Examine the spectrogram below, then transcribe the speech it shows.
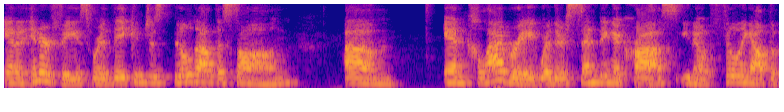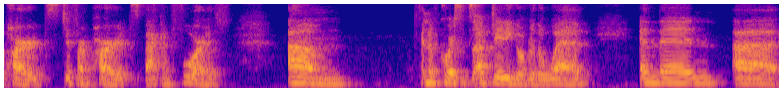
and an interface where they can just build out the song um, and collaborate where they're sending across, you know, filling out the parts, different parts back and forth. Um, and of course, it's updating over the web and then uh,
